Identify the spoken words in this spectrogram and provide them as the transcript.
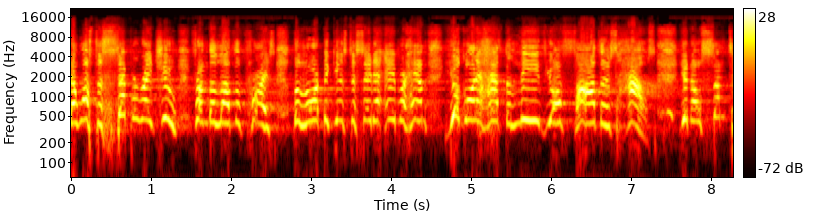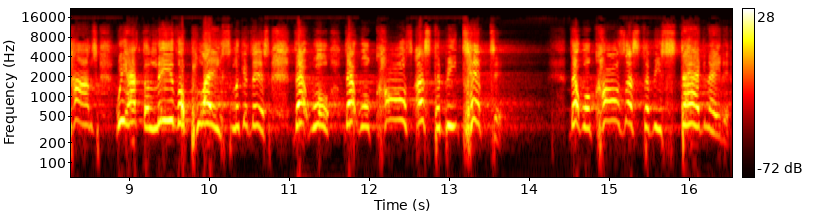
that wants to separate you from the love of Christ. The Lord begins to say to Abraham, You're going to have to leave your father's house. You know, sometimes we have to leave a place, look at this, that will that will cause us to be tempted that will cause us to be stagnated,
